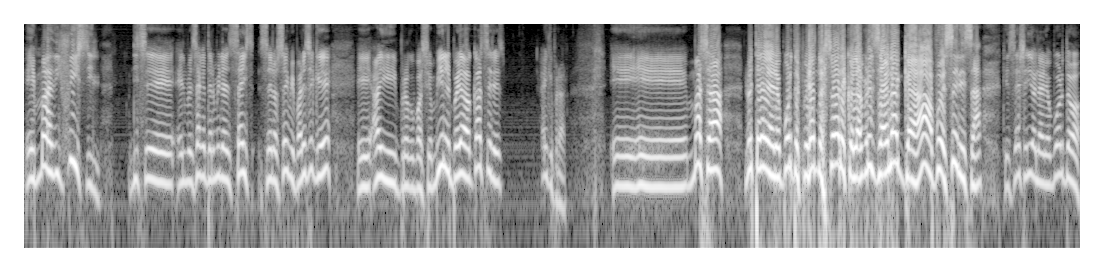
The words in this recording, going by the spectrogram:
es más difícil. Dice el mensaje termina en 606. Me parece que eh, hay preocupación. Viene el pelado Cáceres. Hay que esperar. Eh, Massa no estará en el aeropuerto esperando a Suárez con la prensa blanca. Ah, puede ser esa. Que se haya ido al aeropuerto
